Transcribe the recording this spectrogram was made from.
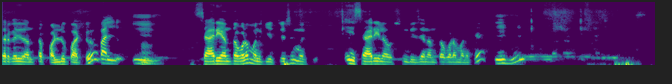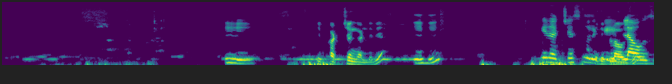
కదా ఇదంతా పళ్ళు పట్టు. పళ్ళు. శారీ అంతా కూడా మనకి వచ్చేసి మనకి ఈ శారీలో వస్తుంది డిజైన్ అంతా కూడా మనకి. ఇది కట్ చెంగ్ అండి ఇది. ఇది వచ్చేసి మనకి. బ్లౌజ్.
